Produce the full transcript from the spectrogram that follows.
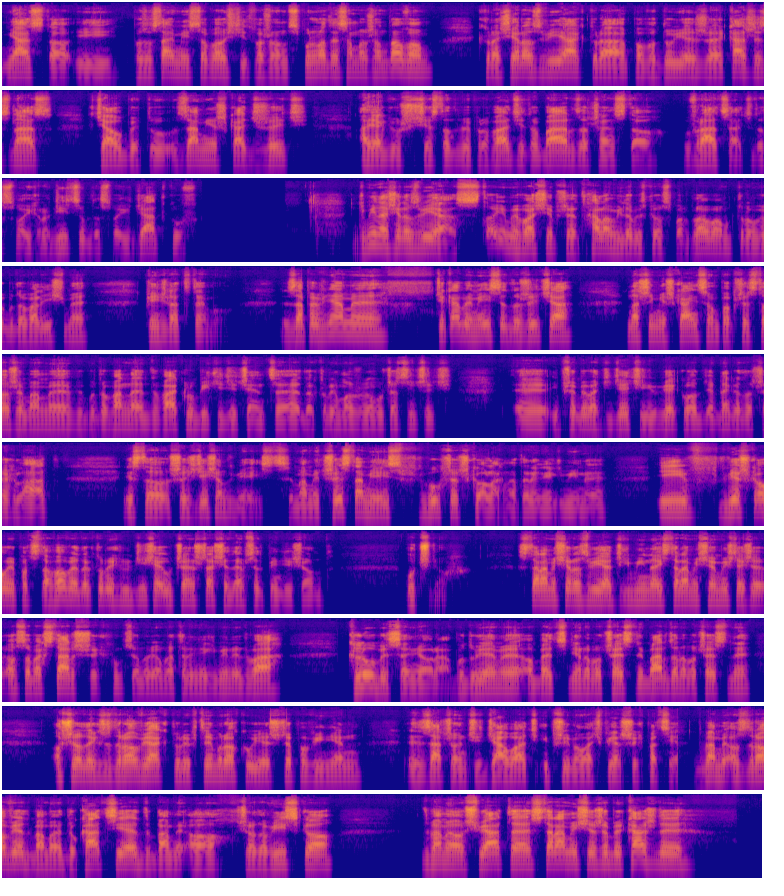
miasto i pozostałe miejscowości tworzą wspólnotę samorządową, która się rozwija, która powoduje, że każdy z nas chciałby tu zamieszkać, żyć, a jak już się stąd wyprowadzi, to bardzo często wracać do swoich rodziców, do swoich dziadków. Gmina się rozwija. Stoimy właśnie przed halą widowiskową sportową, którą wybudowaliśmy 5 lat temu. Zapewniamy ciekawe miejsce do życia naszym mieszkańcom poprzez to, że mamy wybudowane dwa klubiki dziecięce, do których mogą uczestniczyć e, i przebywać dzieci w wieku od 1 do 3 lat. Jest to 60 miejsc. Mamy 300 miejsc w dwóch przedszkolach na terenie gminy i w dwie szkoły podstawowe, do których dzisiaj uczęszcza 750 uczniów. Staramy się rozwijać gminę i staramy się myśleć o osobach starszych. Funkcjonują na terenie gminy dwa kluby seniora. Budujemy obecnie nowoczesny, bardzo nowoczesny ośrodek zdrowia, który w tym roku jeszcze powinien y, zacząć działać i przyjmować pierwszych pacjentów. Dbamy o zdrowie, dbamy o edukację, dbamy o środowisko, dbamy o oświatę. Staramy się, żeby każdy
